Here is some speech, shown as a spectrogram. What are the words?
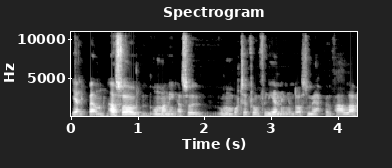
hjälpen. Alltså om man, alltså, om man bortser från föreningen då som är öppen för alla.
